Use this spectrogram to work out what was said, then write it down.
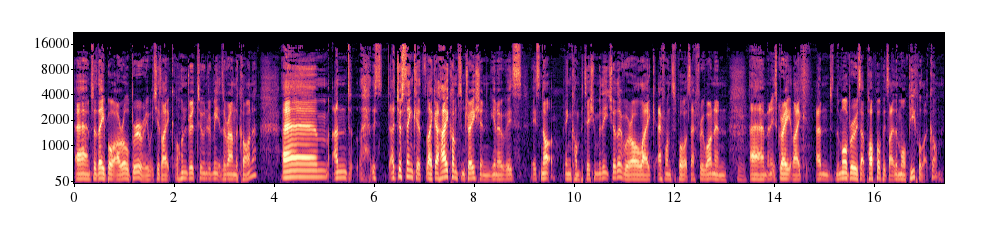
Um, so they bought our old brewery, which is like 100, 200 meters around the corner. Um, and I just think it's like a high concentration. You know, it's it's not in competition with each other. We're all like everyone supports everyone, and um, and it's great. Like, and the more breweries that pop up, it's like the more people that come.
